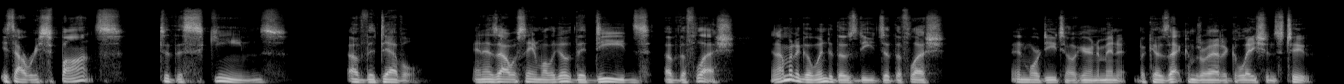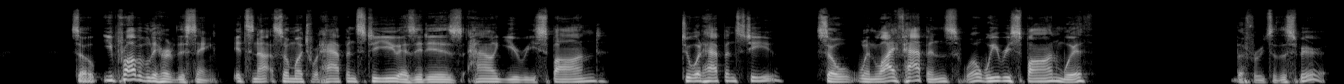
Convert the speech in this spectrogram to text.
is our response to the schemes of the devil. And as I was saying a while ago, the deeds of the flesh. And I'm going to go into those deeds of the flesh in more detail here in a minute because that comes right out of Galatians 2. So you probably heard of this saying it's not so much what happens to you as it is how you respond to what happens to you. So when life happens, well, we respond with the fruits of the Spirit.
